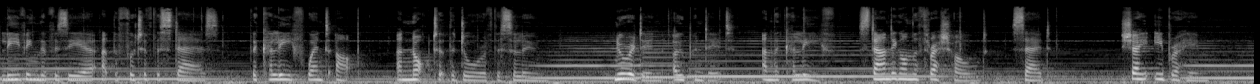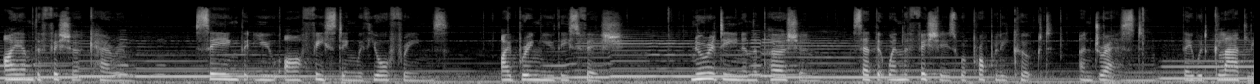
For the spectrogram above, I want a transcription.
Leaving the vizier at the foot of the stairs, the caliph went up and knocked at the door of the saloon. Noureddin opened it, and the caliph, standing on the threshold, said, Shaykh Ibrahim, I am the fisher Kerim. Seeing that you are feasting with your friends, I bring you these fish. Noureddin and the Persian said that when the fishes were properly cooked and dressed, they would gladly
